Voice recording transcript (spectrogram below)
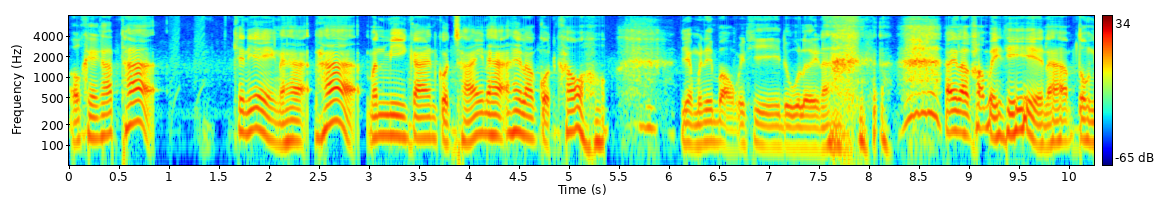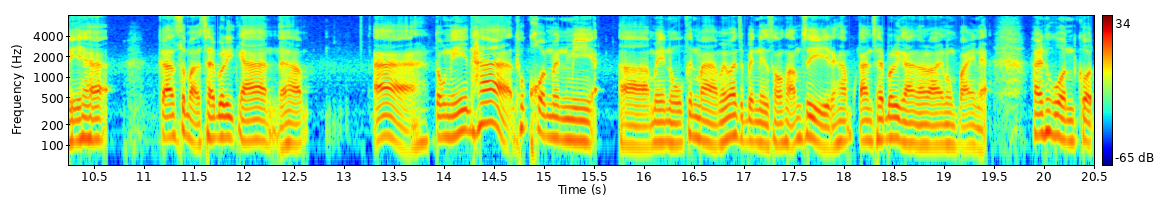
โอเคครับถ้า แค่นี้เองนะฮะ ถ้ามันมีการกดใช้นะฮะ ให้เรากดเข้า ยังไม่ได้บอกวิธีดูเลยนะ ให้เราเข้าไปที่นะครับ ตรงนี้ฮะ การสมัครใช้บริการนะครับ อ่า ตรงนี้ถ้าทุกคนมันมีอ่าเมนูขึ้นมาไม่ว่าจะเป็น 1 2 3 4 นะครับ การใช้บริการอะไรลงไปเนี่ย ให้ทุกคนกด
